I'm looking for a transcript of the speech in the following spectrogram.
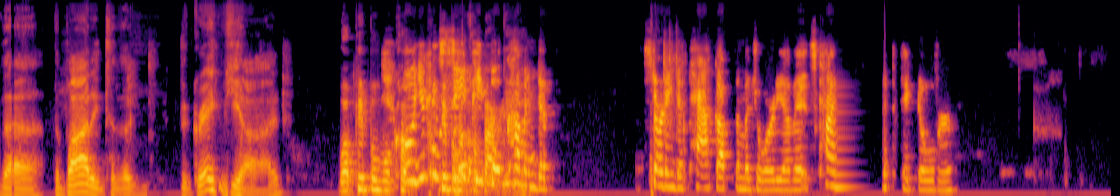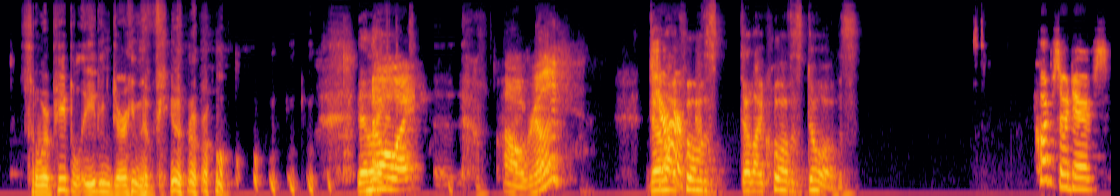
the the body to the the graveyard? Well, people will come. Well, you can see people coming to starting to pack up the majority of it. It's kind of picked over. So were people eating during the funeral? No, like, I. Oh, really? they're Sure. like hooves. They're like hooves dwarves. Corpse hors d'oeuvres.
